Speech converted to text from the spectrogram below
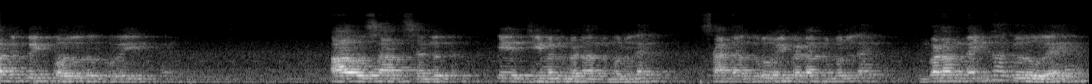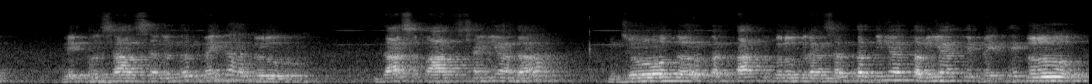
ਅੱਜ ਕੋਈ ਭੁੱਲ ਹੋਈ ਆਓ ਸਾਧ ਸੰਗਤ, ਇਹ ਜੀਵਨ ਬੜਾ ਅਨਮੁੱਲ ਹੈ। ਸਾਡਾ ਗੁਰੂ ਵੀ ਬੜਾ ਅਨਮੁੱਲ ਹੈ। ਬੜਾ ਮਹਿੰਗਾ ਗੁਰੂ ਹੈ। ਵੇਖੋ ਸਾਧ ਸੰਗਤ, ਮਹਿੰਗਾ ਗੁਰੂ। 10 ਪਾਤਸ਼ਾਹੀਆਂ ਦਾ ਜੋਤ, ਪ੍ਰਤੱਖ ਗੁਰੂ ਗ੍ਰੰਥ ਸਾਹਿਬ, ਤਤੀਆਂ ਤਵੀਆਂ ਤੇ ਬੈਠੇ ਗੁਰੂ।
